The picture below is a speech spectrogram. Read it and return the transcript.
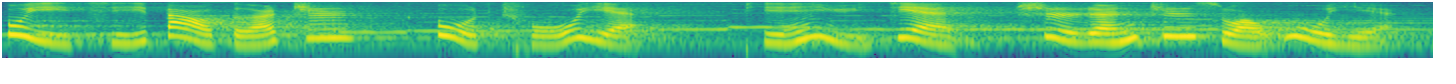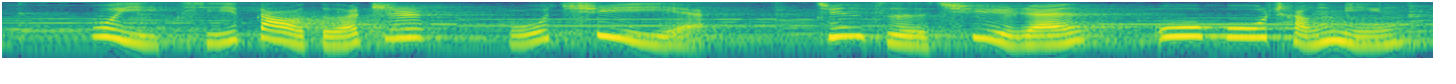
不以其道得之，不处也。贫与贱，是人之所恶也。不以其道得之，不去也。君子去仁，呜呼！成名。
